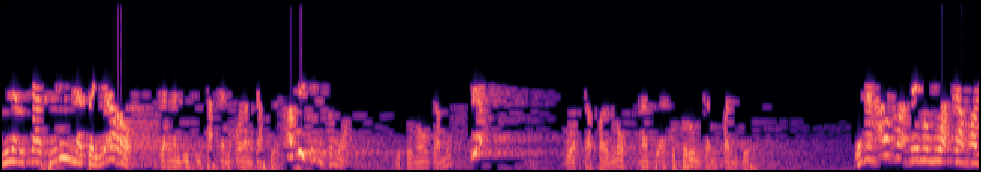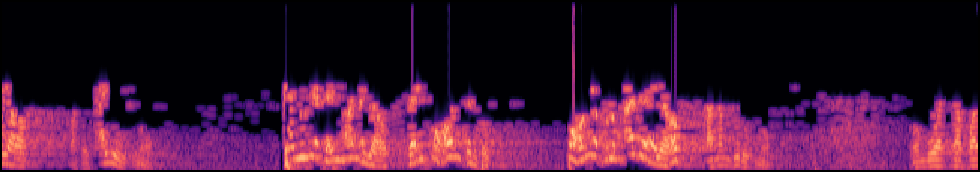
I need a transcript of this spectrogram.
minal kafirina tayyara. Jangan disisahkan orang kafir. Habis ini semua. Itu mau kamu? Ya. Buat kapal Nuh, nanti aku turunkan banjir. Dengan apa saya membuat kapal ya Rob? Pakai kayu. No. Kayunya dari mana ya Rob? Dari pohon tentu. Pohonnya belum ada ya Rob. Tanam dulu. No. Membuat kapal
